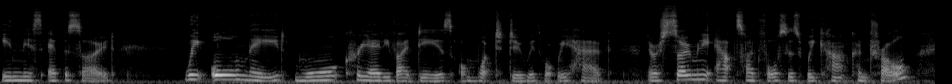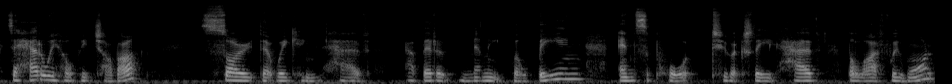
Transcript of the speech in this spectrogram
in this episode, we all need more creative ideas on what to do with what we have. There are so many outside forces we can't control. So, how do we help each other so that we can have a better money well being and support to actually have the life we want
